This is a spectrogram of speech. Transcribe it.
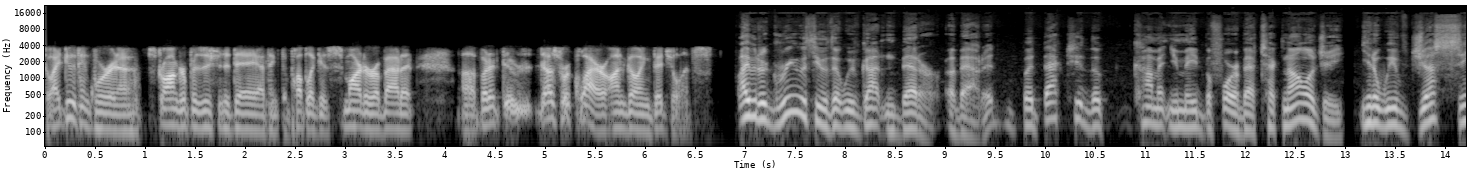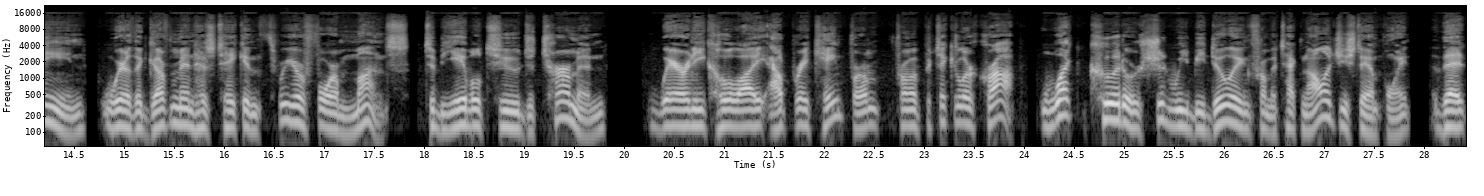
So I do think we're in a stronger position today. I think the public is smarter about it, uh, but it does require ongoing vigilance. I would agree with you that we've gotten better about it. But back to the comment you made before about technology, you know, we've just seen where the government has taken three or four months to be able to determine where an E. coli outbreak came from from a particular crop. What could or should we be doing from a technology standpoint that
